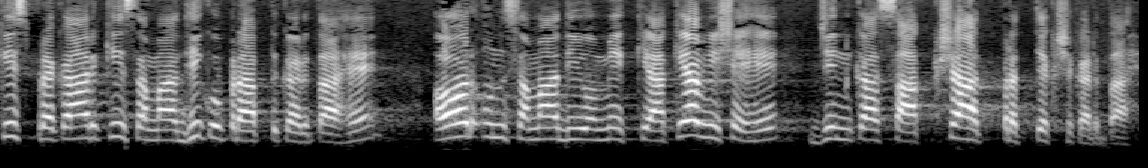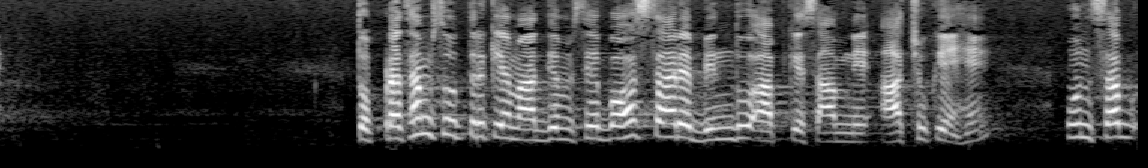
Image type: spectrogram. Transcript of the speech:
किस प्रकार की समाधि को प्राप्त करता है और उन समाधियों में क्या क्या विषय है जिनका साक्षात प्रत्यक्ष करता है। तो प्रथम सूत्र के माध्यम से बहुत सारे बिंदु आपके सामने आ चुके हैं। उन सब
